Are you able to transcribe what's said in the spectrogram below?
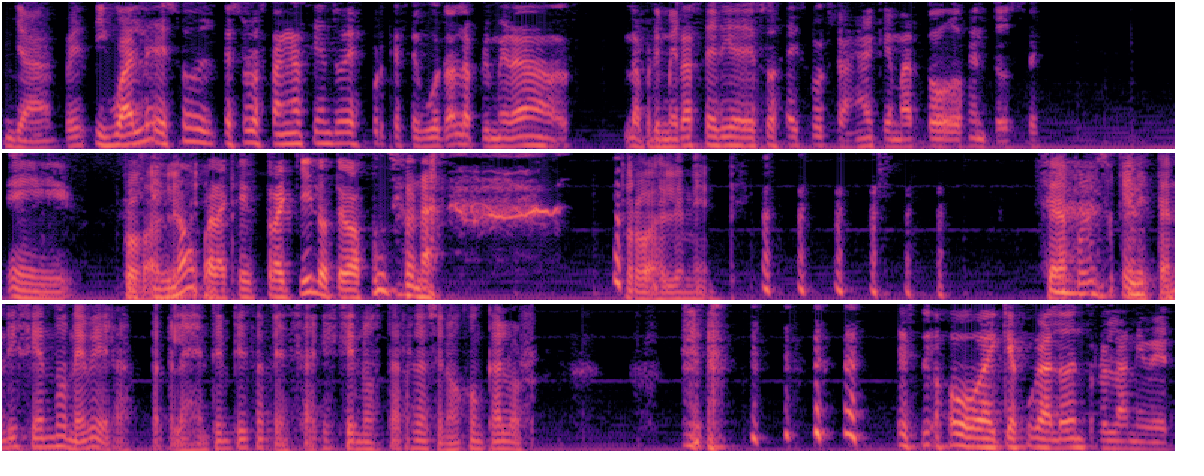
ya. Pues, igual eso, eso lo están haciendo es porque seguro la primera, la primera serie de esos Xbox se van a quemar todos, entonces. Eh, dicen, no, Probablemente. para que tranquilo te va a funcionar. Probablemente. ¿Será por eso que le están diciendo nevera? Para que la gente empiece a pensar que es que no está relacionado con calor. o hay que jugarlo dentro de la nevera.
